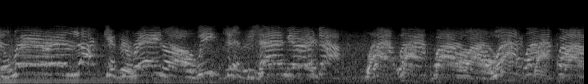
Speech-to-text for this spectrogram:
luck. If it rains all week, pretend you're a duck. Whack, whack, whack, whack, whack, whack.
